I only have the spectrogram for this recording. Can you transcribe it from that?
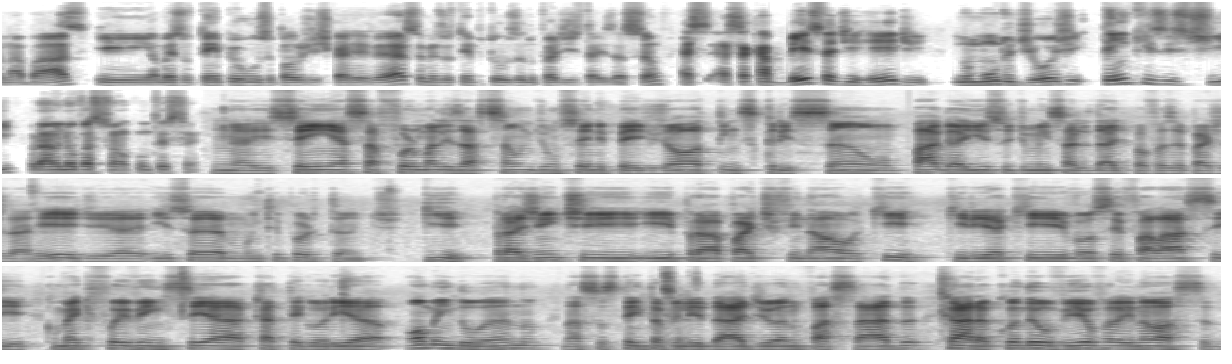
na base e ao mesmo tempo eu uso para logística reversa, ao mesmo tempo estou usando para digitalização. Essa, essa, cabeça de rede no mundo de hoje tem que existir para a inovação acontecer. É, e sem essa formalização de um CNPJ, inscrição, paga isso de mensalidade para fazer parte da rede, é, isso é muito importante. Gui, para a gente ir para a parte final aqui, queria que você falasse como é que foi vencer a categoria Homem do Ano na sustentabilidade o ano passado. Cara, quando eu vi, eu falei, nossa,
